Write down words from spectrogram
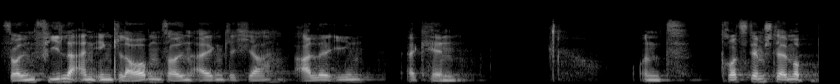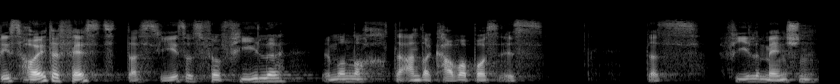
sollen viele an ihn glauben, sollen eigentlich ja alle ihn erkennen. Und trotzdem stellen wir bis heute fest, dass Jesus für viele immer noch der Undercover-Boss ist, dass viele Menschen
